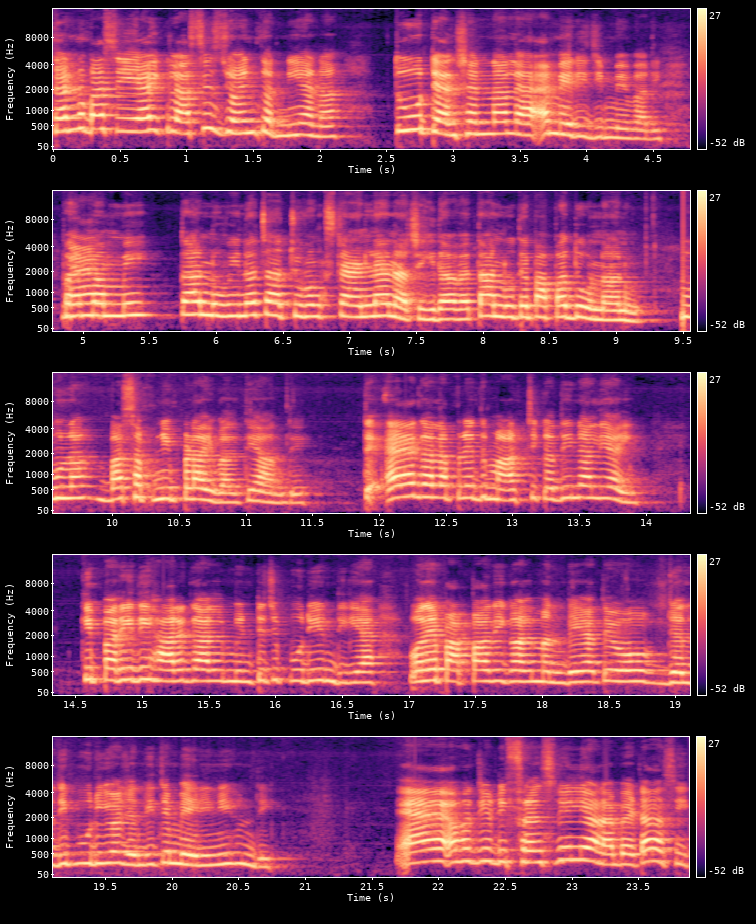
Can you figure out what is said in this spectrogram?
ਤੈਨੂੰ ਬਸ AI ਕਲਾਸਿਸ ਜੁਆਇਨ ਕਰਨੀ ਆ ਨਾ ਤੂੰ ਟੈਨਸ਼ਨ ਨਾ ਲੈ ਇਹ ਮੇਰੀ ਜ਼ਿੰਮੇਵਾਰੀ। ਪਰ ਮੰਮੀ ਤੁਹਾਨੂੰ ਵੀ ਨਾ ਚਾਚੂ ਵਾਂਗ ਸਟੈਂਡ ਲੈਣਾ ਚਾਹੀਦਾ ਵਾ ਤੁਹਾਨੂੰ ਤੇ ਪਾਪਾ ਦੋਨਾਂ ਨੂੰ। ਤੂੰ ਨਾ ਬਸ ਆਪਣੀ ਪੜ੍ਹਾਈ ਵੱਲ ਧਿਆਨ ਦੇ। ਤੇ ਇਹ ਗੱਲ ਆਪਣੇ ਦਿਮਾਗ 'ਚ ਕਦੀ ਨਾ ਲਿਆਈ। ਕਿ ਪਰੀ ਦੀ ਹਰ ਗੱਲ ਮਿੰਟ 'ਚ ਪੂਰੀ ਹੁੰਦੀ ਹੈ, ਉਹਦੇ ਪਾਪਾ ਦੀ ਗੱਲ ਮੰਨਦੇ ਆ ਤੇ ਉਹ ਜਲਦੀ ਪੂਰੀ ਹੋ ਜਾਂਦੀ ਤੇ ਮੇਰੀ ਨਹੀਂ ਹੁੰਦੀ। ਇਹ ਇਹੋ ਜਿਹੀ ਡਿਫਰੈਂਸ ਨਹੀਂ ਲਿਆਣਾ ਬੇਟਾ ਅਸੀਂ।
